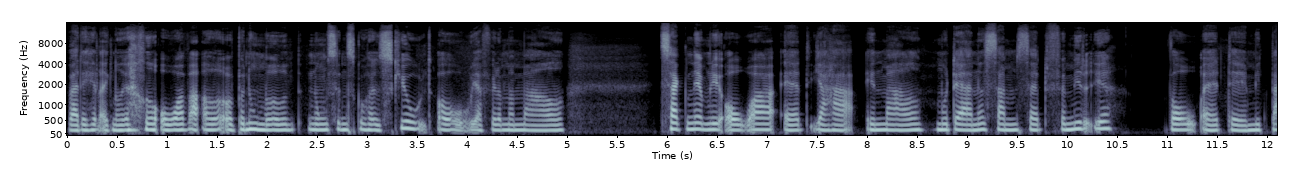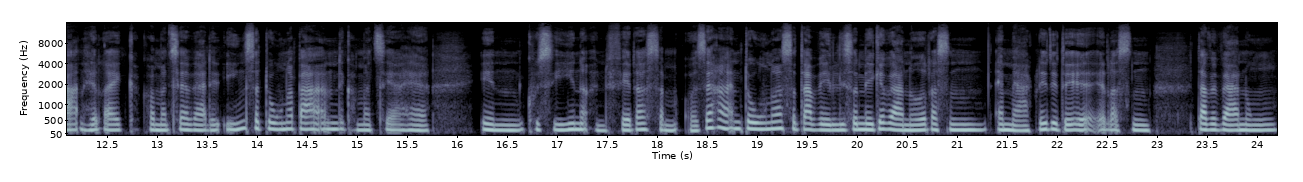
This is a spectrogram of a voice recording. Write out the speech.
var det heller ikke noget, jeg havde overvejet, og på nogen måde nogensinde skulle holde skjult, og jeg føler mig meget taknemmelig over, at jeg har en meget moderne sammensat familie, hvor at øh, mit barn heller ikke kommer til at være det eneste donorbarn. Det kommer til at have en kusine og en fætter, som også har en donor, så der vil ligesom ikke være noget, der sådan er mærkeligt i det, eller sådan, der vil være nogle,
